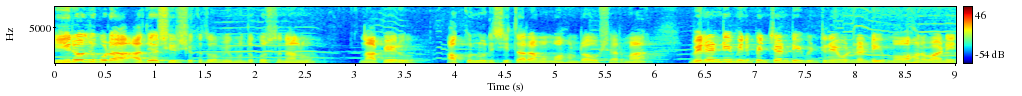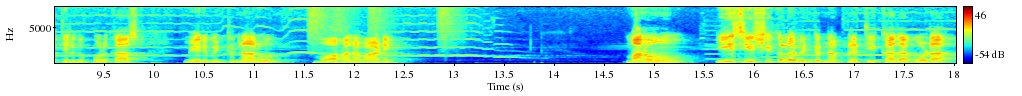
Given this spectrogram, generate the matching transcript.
ఈరోజు కూడా అదే శీర్షికతో మీ ముందుకు వస్తున్నాను. నా పేరు అక్కునూరి సీతారామ మోహన్ రావు శర్మ. వినండి వినిపించండి వింటూనే ఉండండి. మోహనవాణి తెలుగు పోడ్కాస్ట్. మీరు వింటున్నారు మోహనవాణి. మనం ఈ శీర్షికలో వింటున్న ప్రతి కథ కూడా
